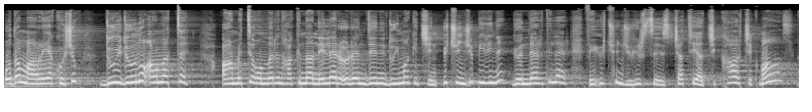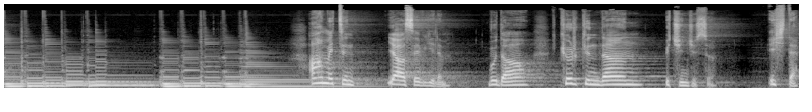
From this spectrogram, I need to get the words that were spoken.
O da mağaraya koşup duyduğunu anlattı. Ahmet'i onların hakkında neler öğrendiğini duymak için üçüncü birini gönderdiler. Ve üçüncü hırsız çatıya çıkar çıkmaz... Ahmet'in ya sevgilim bu da kürkünden üçüncüsü. İşte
